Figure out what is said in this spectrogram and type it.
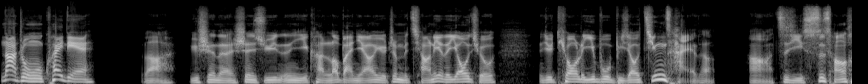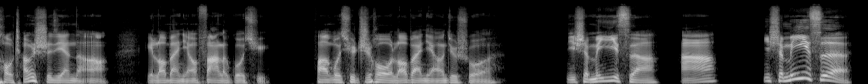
那种快点，是吧？于是呢，肾虚一看老板娘有这么强烈的要求，那就挑了一部比较精彩的啊，自己私藏好长时间的啊，给老板娘发了过去。发过去之后，老板娘就说：“你什么意思啊？啊，你什么意思？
